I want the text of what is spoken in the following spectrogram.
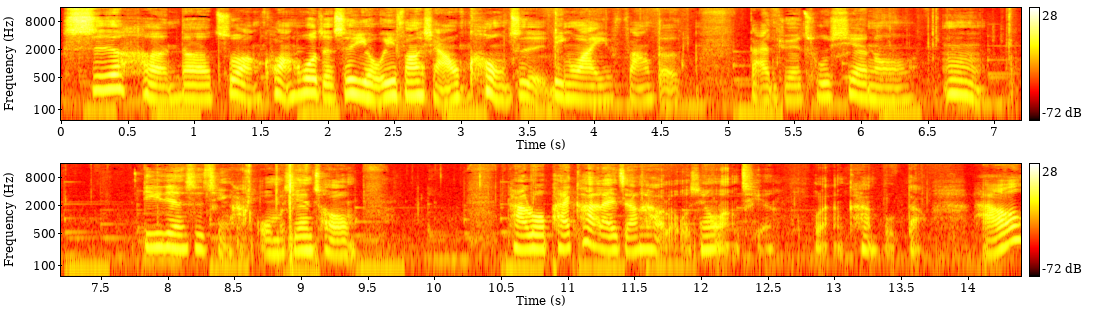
失衡的状况，或者是有一方想要控制另外一方的感觉出现哦。嗯，第一件事情哈，我们先从。塔罗牌卡来讲好了，我先往前，不然看不到。好，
